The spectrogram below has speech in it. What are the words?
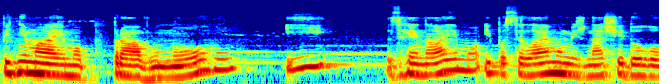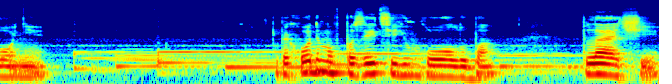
Піднімаємо праву ногу і згинаємо і посилаємо між наші долоні. Виходимо в позицію голуба. Плечі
